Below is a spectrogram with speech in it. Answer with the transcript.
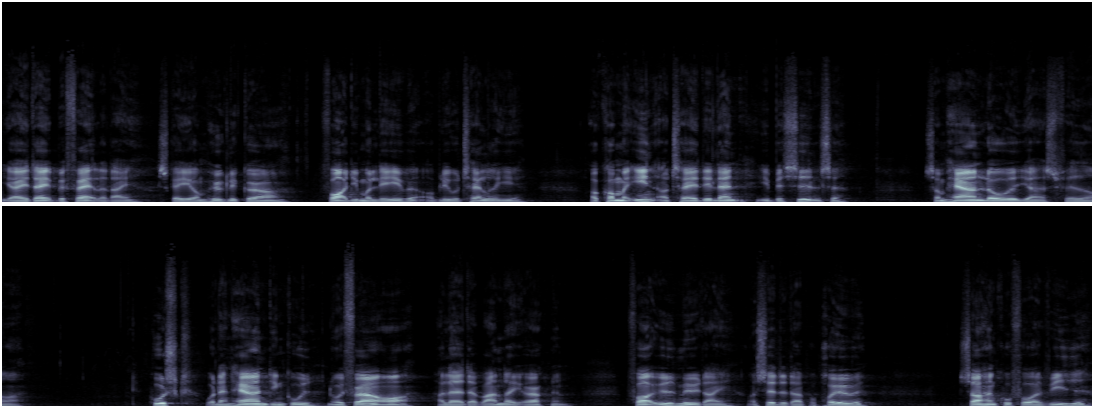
jeg i dag befaler dig, skal I omhyggeligt gøre, for at I må leve og blive talrige, og komme ind og tage det land i besiddelse, som Herren lovede jeres fædre. Husk, hvordan Herren din Gud nu i 40 år har ladet dig vandre i ørkenen, for at ydmyge dig og sætte dig på prøve, så han kunne få at vide,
